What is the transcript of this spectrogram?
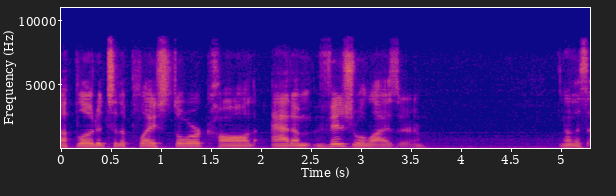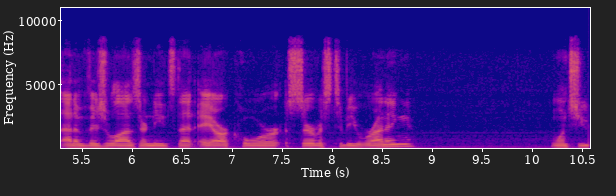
uploaded to the Play Store called Atom Visualizer. Now this Atom Visualizer needs that AR Core service to be running. Once you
